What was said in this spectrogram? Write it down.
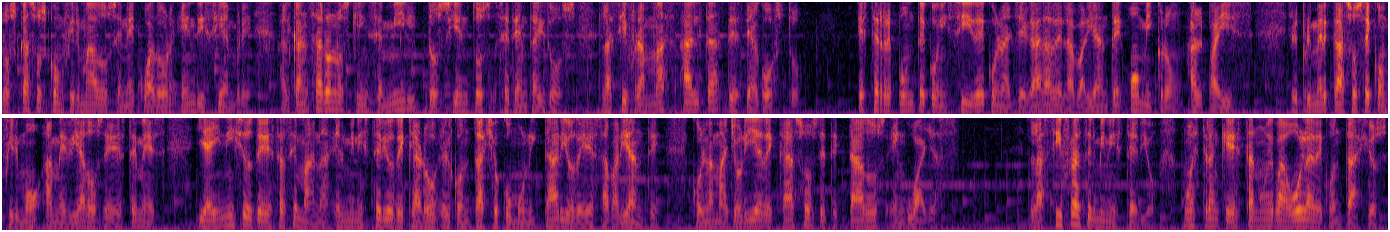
los casos confirmados en Ecuador en diciembre alcanzaron los 15.272, la cifra más alta desde agosto. Este repunte coincide con la llegada de la variante Omicron al país. El primer caso se confirmó a mediados de este mes y a inicios de esta semana el ministerio declaró el contagio comunitario de esa variante, con la mayoría de casos detectados en Guayas. Las cifras del ministerio muestran que esta nueva ola de contagios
